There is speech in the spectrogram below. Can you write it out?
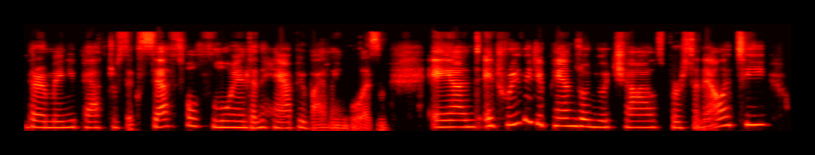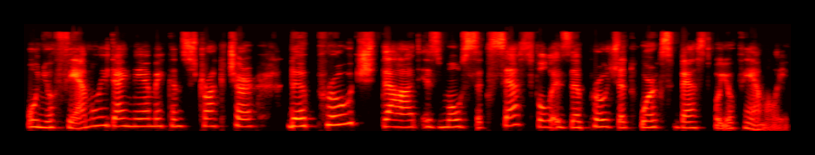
There are many paths to successful, fluent, and happy bilingualism. And it really depends on your child's personality, on your family dynamic and structure. The approach that is most successful is the approach that works best for your family.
